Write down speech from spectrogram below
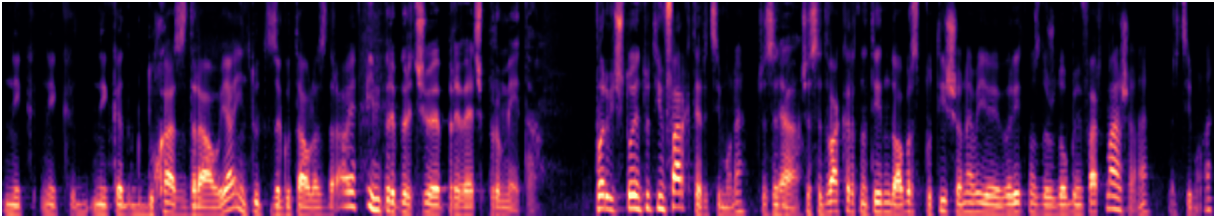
nek, nek, nek duha zdravja in tudi zagotavlja zdravje. In preprečuje preveč prometa. Prvič, to je tudi infarkte. Recimo, ne. če, se, ja. Če se dvakrat na teden dobro spotiš, ne, je verjetnost, da boš dobil infarkt manjša. Ne, recimo, ne.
